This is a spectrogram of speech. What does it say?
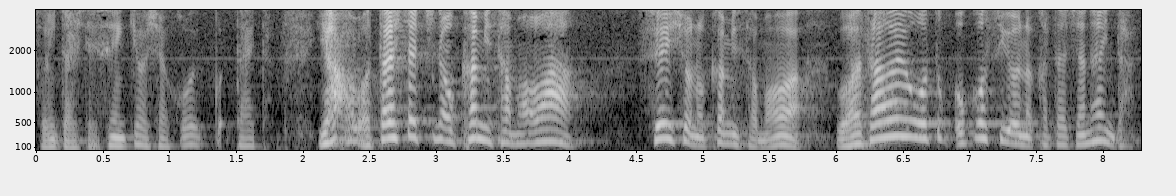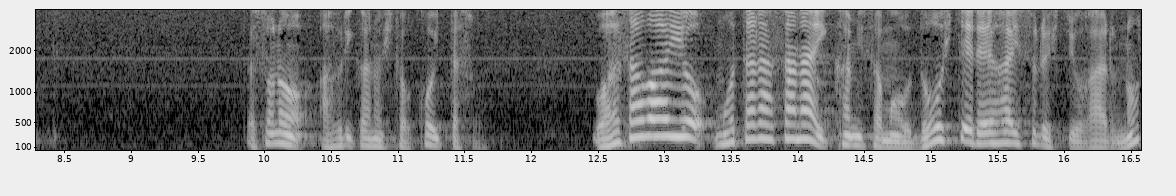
それに対して宣教師はこう答えた。いや私たちの神様は聖書の神様は災いを起こすような方じゃないんだ。そのアフリカの人はこう言ったそう災いをもたらさない神様をどうして礼拝する必要があるの？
